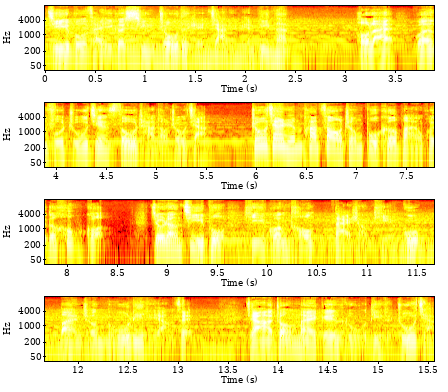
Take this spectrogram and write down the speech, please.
季布在一个姓周的人家里面避难，后来官府逐渐搜查到周家，周家人怕造成不可挽回的后果，就让季布剃光头，戴上铁箍，扮成奴隶的样子，假装卖给鲁地的朱家。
